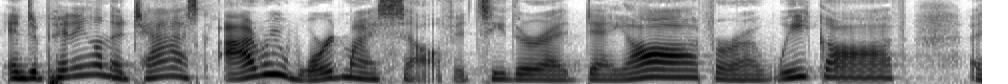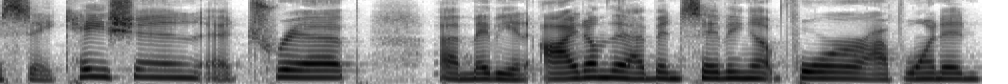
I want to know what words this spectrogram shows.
And depending on the task, I reward myself. It's either a day off or a week off, a staycation, a trip, uh, maybe an item that I've been saving up for or I've wanted.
